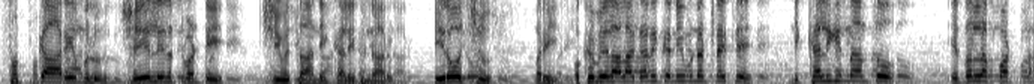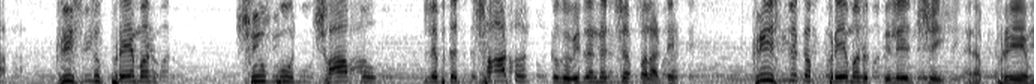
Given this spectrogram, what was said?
సత్కార్యములు చేయలేనటువంటి జీవితాన్ని కలిగి ఉన్నారు. ఈ రోజు మరి ఒకవేళ అలా కనుక నీ ఉన్నట్లయితే నీ కలిగిన దాంతో ఇతరుల పట్ల క్రీస్తు ప్రేమను చూపు చాపు లేకపోతే చాటు ఇంకొక విధంగా చెప్పాలంటే క్రీస్తు యొక్క ప్రేమను తెలియచేయి. ఆయన ప్రేమ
